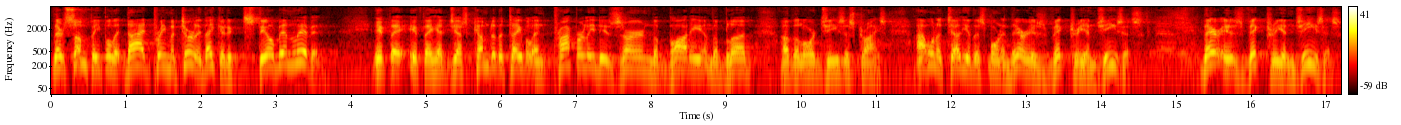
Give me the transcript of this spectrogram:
There's some people that died prematurely, they could have still been living if they, if they had just come to the table and properly discerned the body and the blood of the Lord Jesus Christ. I want to tell you this morning there is victory in Jesus. There is victory in Jesus.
